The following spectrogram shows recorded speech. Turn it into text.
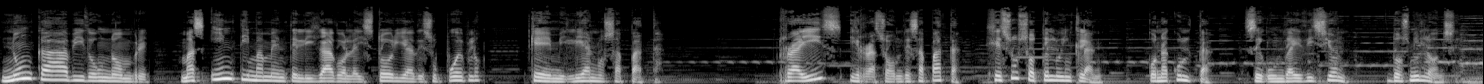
Nunca ha habido un hombre más íntimamente ligado a la historia de su pueblo que Emiliano Zapata. Raíz y razón de Zapata, Jesús Otelo Inclán, Conaculta, segunda edición, 2011.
